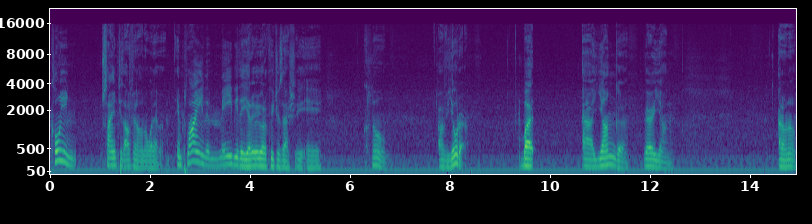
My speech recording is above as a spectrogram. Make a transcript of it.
cloning scientist outfit on, or whatever, implying that maybe the Yoda creature is actually a clone of Yoda, but uh, younger, very young. I don't know,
